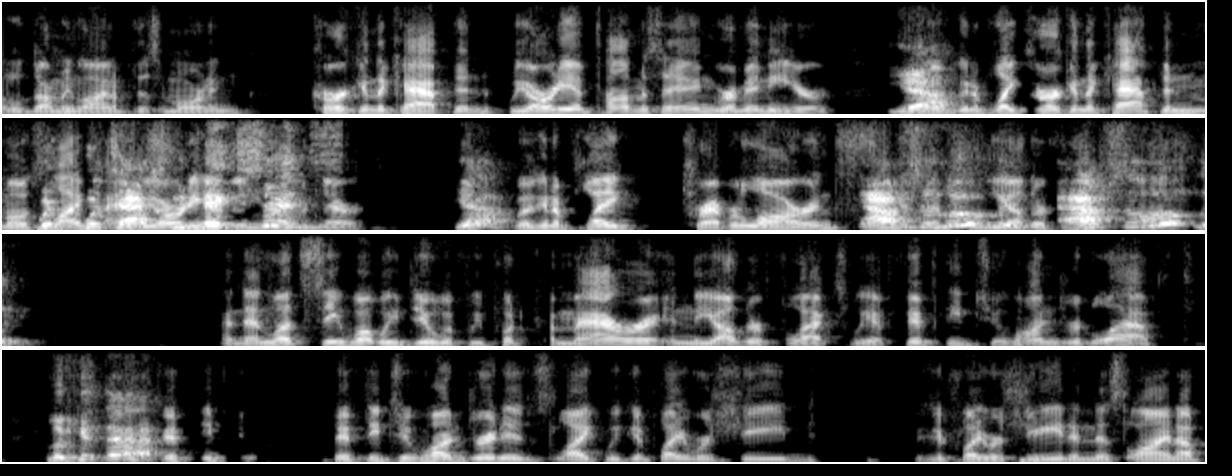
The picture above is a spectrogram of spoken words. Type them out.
little dummy lineup this morning, Kirk and the captain. We already have Thomas Engram in here. Yeah, I'm going to play Kirk and the captain most which, likely. which and we actually already makes have Engram sense. in there. Yeah, We're going to play Trevor Lawrence. and absolutely, the other absolutely. And then let's see what we do if we put Kamara in the other flex. We have 5,200 left. Look at that. 52 5,200 is like we could play Rashid. We could play Rashid in this lineup.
